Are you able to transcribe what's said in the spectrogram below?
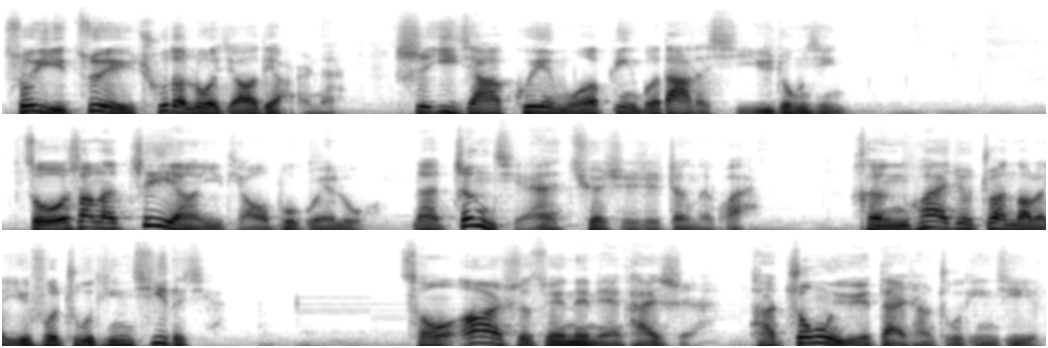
所以最初的落脚点呢，是一家规模并不大的洗浴中心。走上了这样一条不归路，那挣钱确实是挣得快，很快就赚到了一副助听器的钱。从二十岁那年开始，他终于戴上助听器了，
